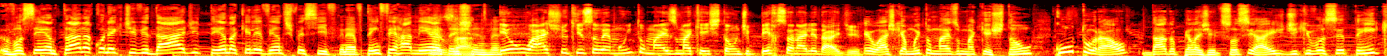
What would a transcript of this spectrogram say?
você entrar na conectividade tendo aquele evento específico, né? Tem ferramentas, né? Eu acho que isso é muito mais uma questão de personalidade. Eu acho que é muito mais uma questão cultural, dada pelas redes sociais, de que você tem que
